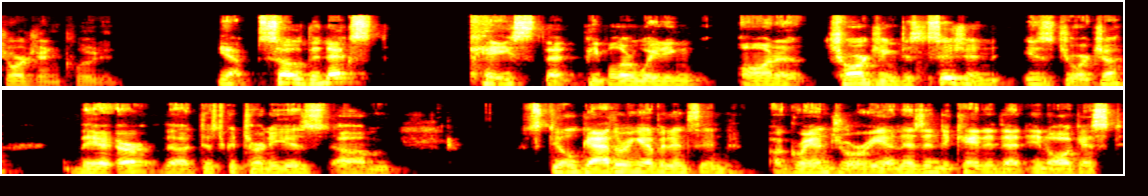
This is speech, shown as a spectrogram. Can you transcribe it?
Georgia included? Yeah. So the next case that people are waiting on a charging decision is Georgia. There, the district attorney is um, still gathering evidence in a grand jury and has indicated that in August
